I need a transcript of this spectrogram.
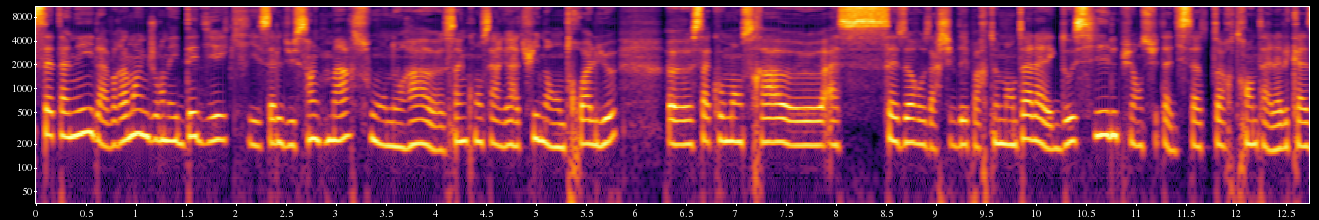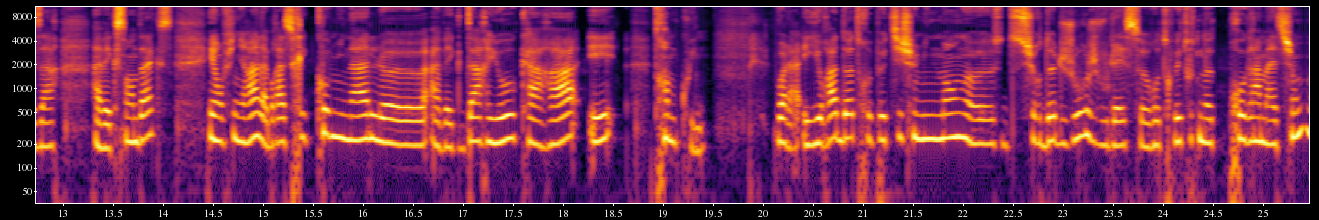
Cette année, il a vraiment une journée dédiée qui est celle du 5 mars où on aura cinq concerts gratuits dans trois lieux. ça commencera à 16h aux archives départementales avec Docile, puis ensuite à 17h30 à l'Alcazar avec Sandax et on finira à la brasserie communale avec Dario, Cara et Trump Queen. Voilà, et il y aura d'autres petits cheminements euh, sur d'autres jours. Je vous laisse retrouver toute notre programmation.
